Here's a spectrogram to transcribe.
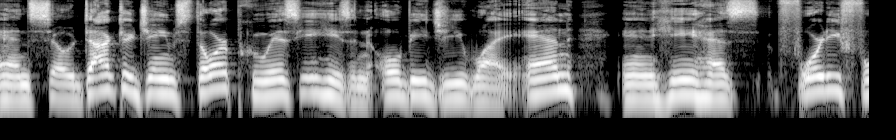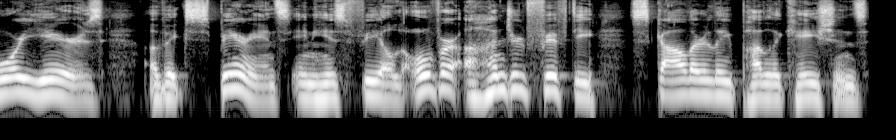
And so, Dr. James Thorp, who is he? He's an OBGYN and he has 44 years of experience in his field. Over 150 scholarly publications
